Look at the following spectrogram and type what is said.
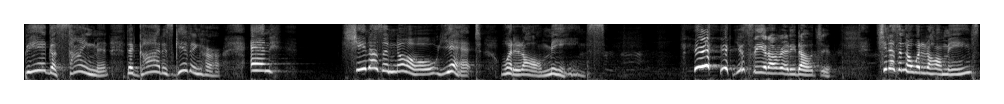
big assignment that God is giving her. And she doesn't know yet what it all means. you see it already, don't you? She doesn't know what it all means.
